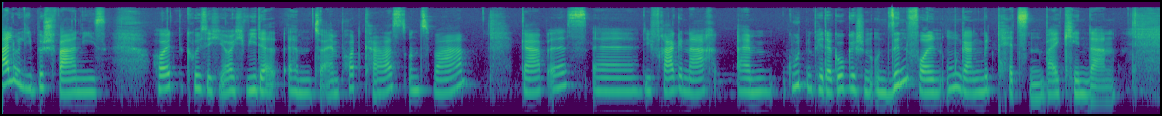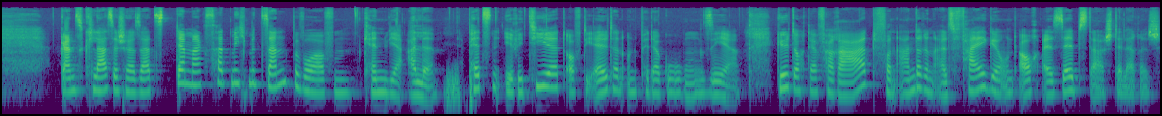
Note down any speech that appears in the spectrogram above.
Hallo liebe Schwanis, heute begrüße ich euch wieder ähm, zu einem Podcast und zwar gab es äh, die Frage nach einem guten pädagogischen und sinnvollen Umgang mit Petzen bei Kindern. Ganz klassischer Satz, der Max hat mich mit Sand beworfen, kennen wir alle. Petzen irritiert oft die Eltern und Pädagogen sehr. Gilt doch der Verrat von anderen als feige und auch als selbstdarstellerisch.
